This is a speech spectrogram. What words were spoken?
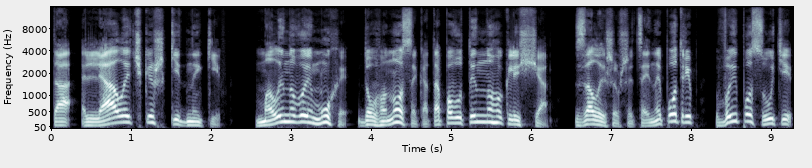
та лялечки шкідників, малинової мухи, довгоносика та павутинного кліща. Залишивши цей непотріб, ви, по суті,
